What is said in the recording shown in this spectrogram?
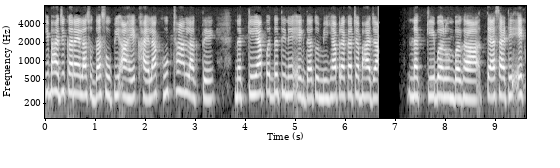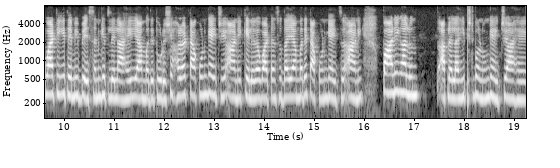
ही भाजी करायला सुद्धा सोपी आहे खायला खूप छान लागते. नक्की या पद्धतीने एकदा तुम्ही ह्या प्रकारच्या भाज्या नक्की बनवून बघा. त्यासाठी एक वाटी इथे मी बेसन घेतलेलं आहे. यामध्ये थोडीशी हळद टाकून घ्यायची आणि केलेलं वाटणसुद्धा यामध्ये टाकून घ्यायचं आणि पाणी घालून आपल्याला ही पेस्ट बनवून घ्यायची आहे.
